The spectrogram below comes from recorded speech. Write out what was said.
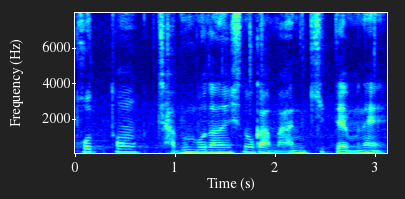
보통 잡음보다는 신호가 많기 때문에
